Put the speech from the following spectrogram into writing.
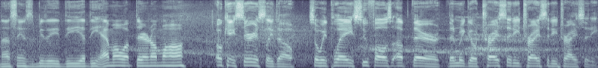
that seems to be the the the mo up there in Omaha. Okay, seriously though. So we play Sioux Falls up there, then we go Tri City, Tri City, Tri City.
